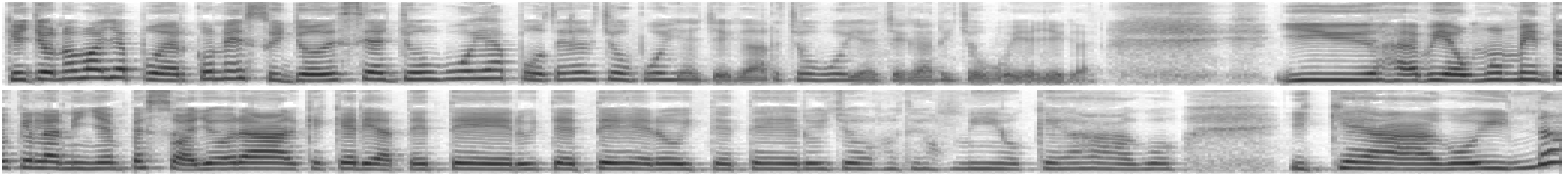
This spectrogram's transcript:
que yo no vaya a poder con eso. Y yo decía, yo voy a poder, yo voy a llegar, yo voy a llegar y yo voy a llegar. Y había un momento que la niña empezó a llorar, que quería tetero y tetero y tetero. Y yo, Dios mío, ¿qué hago? ¿Y qué hago? Y nada,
